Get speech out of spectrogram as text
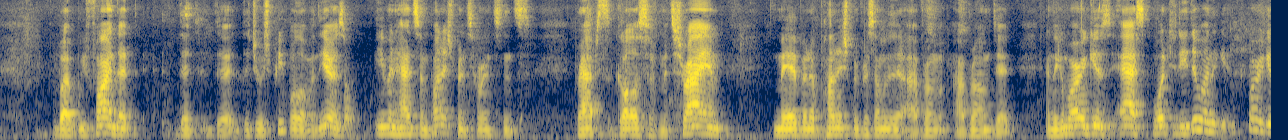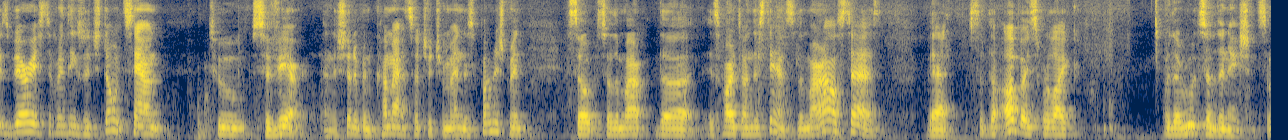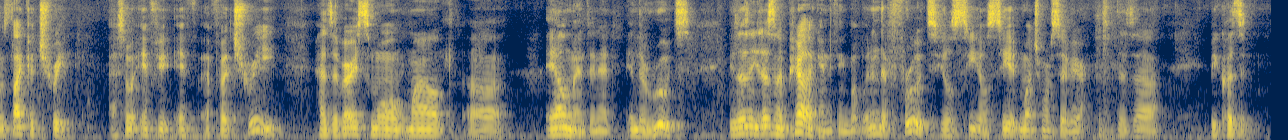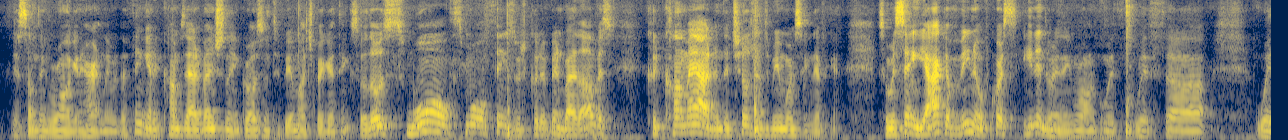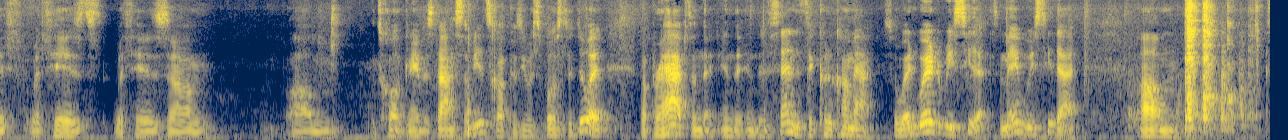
but we find that the, the, the Jewish people over the years even had some punishments. For instance, perhaps the Golos of Mitzrayim may have been a punishment for something that Avram, Avram did. And the Gemara gives asked, what did he do? And the Gemara gives various different things which don't sound too severe, and there should have been come out such a tremendous punishment. So, so the, the it's hard to understand. So the Maharal says that so the Avos were like were the roots of the nation. So it's like a tree. So if you, if, if a tree has a very small mild uh, ailment in it in the roots, it doesn't it doesn't appear like anything. But within the fruits, you'll see you'll see it much more severe because there's a because there's something wrong inherently with the thing, and it comes out eventually and grows into be a much bigger thing. So those small, small things which could have been by the others could come out in the children to be more significant. So we're saying Yaakov Avinu, of course, he didn't do anything wrong with with uh, with with his with his um, um, it's called Gnevis Das of Yitzchak because he was supposed to do it, but perhaps in the in the in the descendants it could have come out. So where, where did we see that? So maybe we see that. Um,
